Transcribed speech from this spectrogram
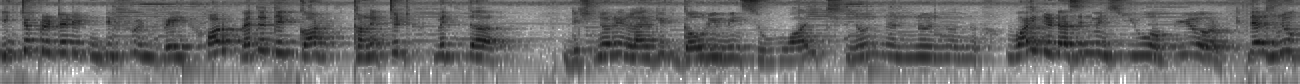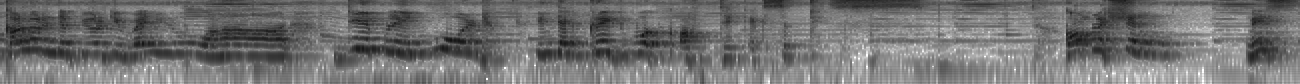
interpreted it in different way or whether they got connected with the Dictionary language, Gauri means white. No, no, no, no, no. White doesn't mean you are pure. There is no color in the purity when you are deeply involved in that great work of that acceptance. Complexion means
